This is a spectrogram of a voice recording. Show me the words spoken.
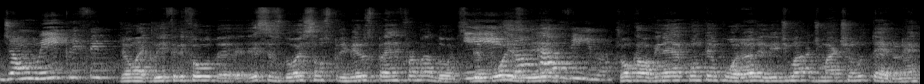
John Wycliffe. John Wycliffe, ele foi, é, esses dois são os primeiros pré-reformadores. E Depois João dele, Calvino. João Calvino é contemporâneo ali de, de Martinho Lutero, né?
